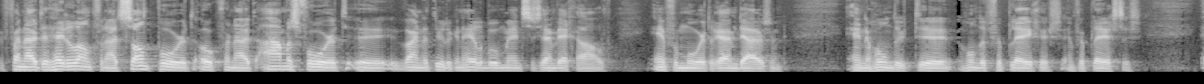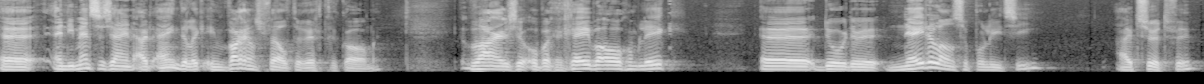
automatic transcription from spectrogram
vanuit het hele land, vanuit Zandpoort, ook vanuit Amersfoort, eh, waar natuurlijk een heleboel mensen zijn weggehaald en vermoord, ruim duizend. En honderd, eh, honderd verplegers en verpleegsters. Eh, en die mensen zijn uiteindelijk in Warnsveld terechtgekomen waar ze op een gegeven ogenblik uh, door de Nederlandse politie uit Zutphen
